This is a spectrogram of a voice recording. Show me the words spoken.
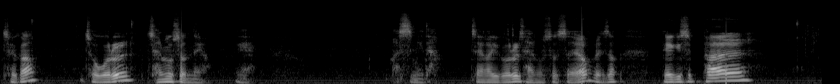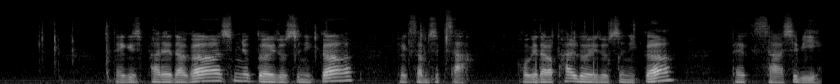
제가 저거를 잘못 썼네요. 예, 맞습니다. 제가 이거를 잘못 썼어요. 그래서 128 128에다가 16 더해줬으니까 134 거기다가 8 더해줬으니까 142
